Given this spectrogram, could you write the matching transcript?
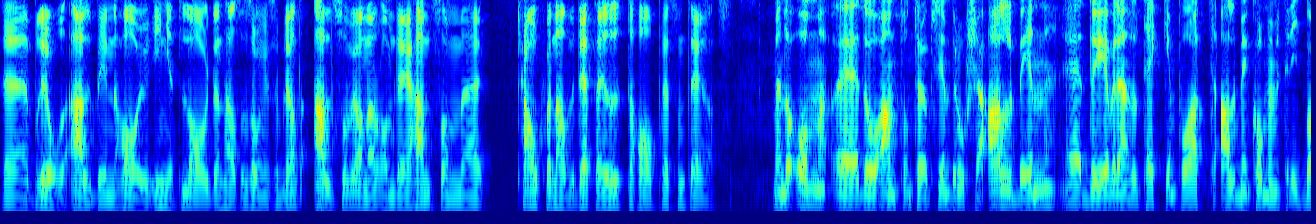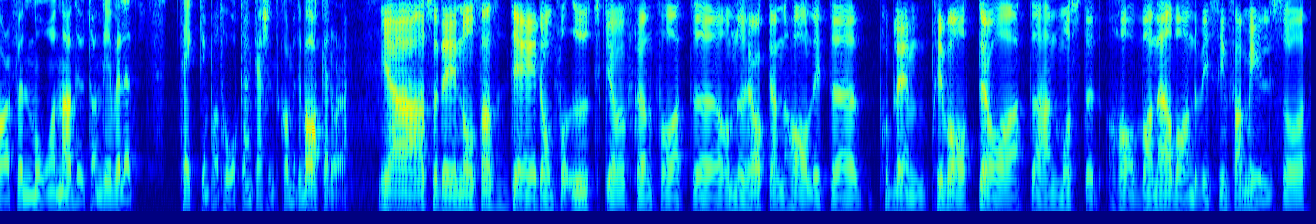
eh, bror Albin har ju inget lag den här säsongen. Så jag blir inte alls förvånad om det är han som eh, kanske när detta är ute har presenterats. Men då, om eh, då Anton tar upp sin brorsa Albin, eh, det är väl ändå tecken på att Albin kommer inte dit bara för en månad, utan det är väl ett tecken på att Håkan kanske inte kommer tillbaka då? då? Ja, alltså det är någonstans det de får utgå ifrån för att eh, om nu Håkan har lite problem privat då att eh, han måste ha, vara närvarande vid sin familj så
